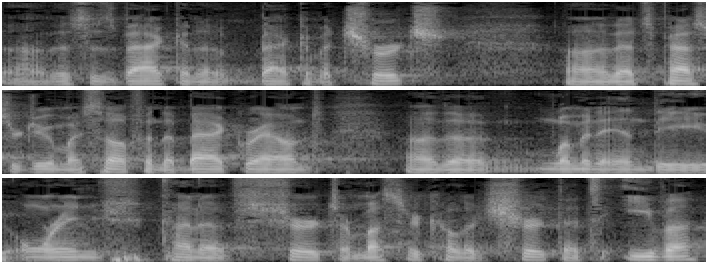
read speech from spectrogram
Uh, this is back in a back of a church. Uh, that's Pastor Drew, myself in the background. Uh, the woman in the orange kind of shirt or mustard colored shirt, that's Eva.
